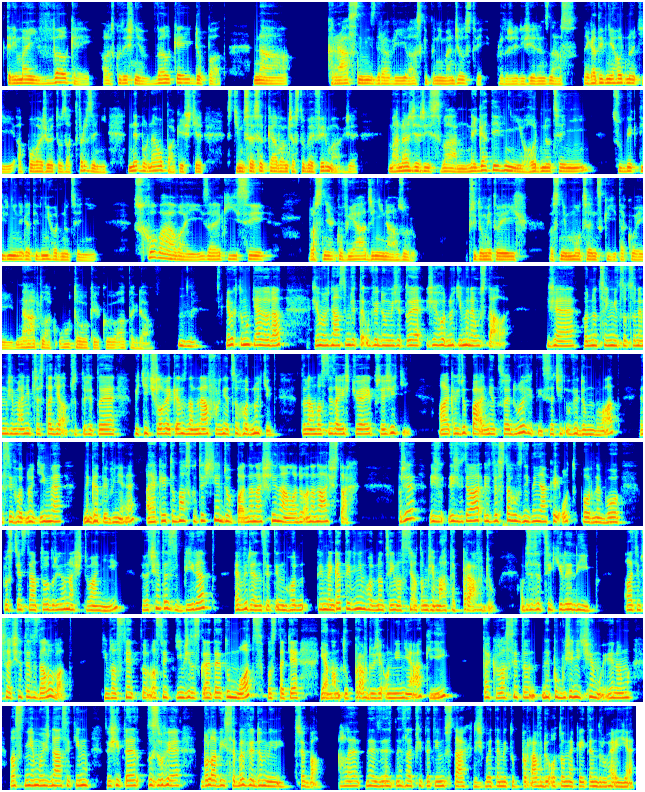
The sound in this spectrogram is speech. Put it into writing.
které mají velký, ale skutečně velký dopad na krásný, zdravý, láskyplný manželství. Protože když jeden z nás negativně hodnotí a považuje to za tvrzení, nebo naopak ještě s tím se setkávám často ve firmách, že manažeři svá negativní hodnocení, subjektivní negativní hodnocení, schovávají za jakýsi vlastně jako vyjádření názoru. Přitom je to jejich vlastně mocenský takový nátlak, útok jako a tak dále. Mm-hmm. Já bych tomu chtěla dodat, že možná si můžete uvědomit, že to je, že hodnotíme neustále. Že hodnocení něco, co nemůžeme ani přestat dělat, protože to je bytí člověkem, znamená furt něco hodnotit. To nám vlastně zajišťuje i přežití. Ale každopádně, co je důležité, si začít uvědomovat, jestli hodnotíme negativně a jaký to má skutečně dopad na naši náladu a na náš vztah. Protože když, když ve vztahu vznikne nějaký odpor nebo prostě jste na toho druhého naštvaní, tak začnete sbírat evidenci tím, hod, tím negativním hodnocením vlastně o tom, že máte pravdu, aby se cítili líp. Ale tím se začnete vzdalovat. Tím vlastně, to, vlastně tím, že dostanete tu moc, v podstatě já mám tu pravdu, že on je nějaký, tak vlastně to nepomůže ničemu. Jenom vlastně možná si tím zvýšíte to svoje bolavý sebevědomí třeba. Ale ne, nezlepšíte tím vztah, když budete mít tu pravdu o tom, jaký ten druhý je.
